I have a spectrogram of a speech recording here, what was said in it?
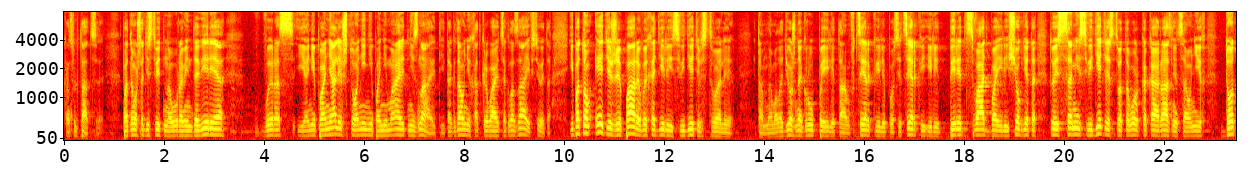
консультации, потому что действительно уровень доверия вырос, и они поняли, что они не понимают, не знают. И тогда у них открываются глаза, и все это. И потом эти же пары выходили и свидетельствовали там, на молодежной группе, или там в церкви, или после церкви, или перед свадьбой, или еще где-то. То есть сами свидетельства того, какая разница у них до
